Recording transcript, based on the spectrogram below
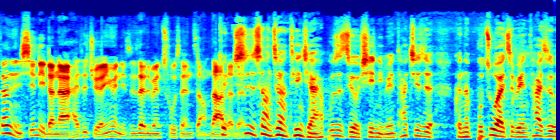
但是你心里的呢，还是觉得，因为你是在这边出生长大的人。事实上，这样听起来，他不是只有心里面，他其实可能不住在这边，他也是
